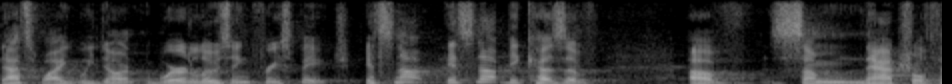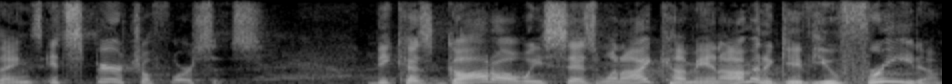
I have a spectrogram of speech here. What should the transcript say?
That's why we don't, we're losing free speech. It's not, it's not because of, of some natural things, it's spiritual forces. Because God always says, when I come in, I'm going to give you freedom.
